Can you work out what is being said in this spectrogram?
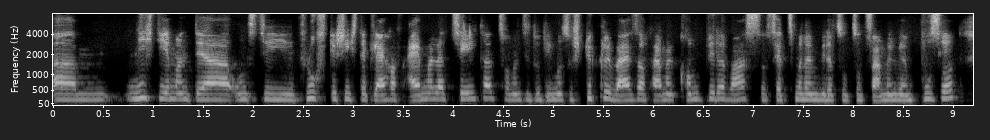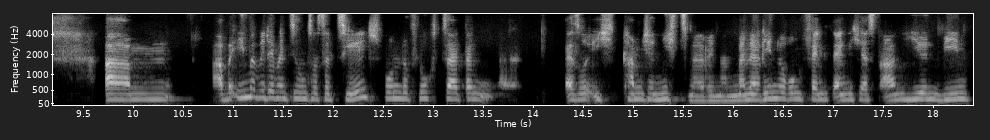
ähm, nicht jemand, der uns die Fluchtgeschichte gleich auf einmal erzählt hat, sondern sie tut immer so stückelweise, auf einmal kommt wieder was, das setzt man dann wieder so zusammen wie ein Puzzle. Ähm, aber immer wieder, wenn sie uns was erzählt von der Fluchtzeit, dann also ich kann mich an nichts mehr erinnern. Meine Erinnerung fängt eigentlich erst an hier in Wien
